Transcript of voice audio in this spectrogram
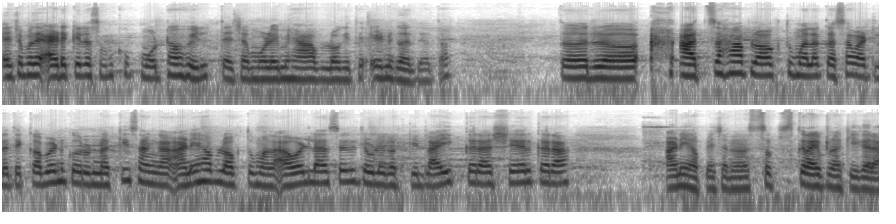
याच्यामध्ये ॲड केलं असं खूप मोठा होईल. त्याच्यामुळे मी हा ब्लॉग इथे एंड करते आता. तर आजचा हा ब्लॉग तुम्हाला कसा वाटला ते कमेंट करून नक्की सांगा आणि हा ब्लॉग तुम्हाला आवडला असेल तेवढे नक्की लाईक करा शेअर करा आणि आपल्या चॅनलला सबस्क्राईब नक्की करा.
